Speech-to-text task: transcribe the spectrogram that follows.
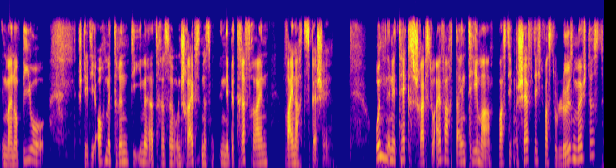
in meiner Bio steht die auch mit drin, die E-Mail-Adresse und schreibst in, das, in den Betreff rein Weihnachtsspecial. Unten in den Text schreibst du einfach dein Thema, was dich beschäftigt, was du lösen möchtest,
